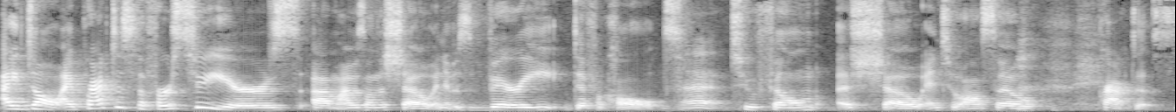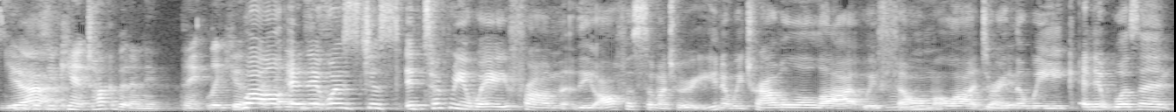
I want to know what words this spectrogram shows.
I don't. I practiced the first two years. Um, I was on the show, and it was very difficult to film a show and to also practice. yeah Because you can't talk about anything. Like you Well, and it was just it took me away from the office so much. We, you know, we travel a lot, we film a lot during the week, and it wasn't.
